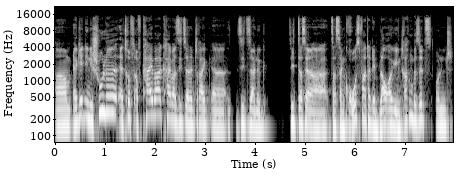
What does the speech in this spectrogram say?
ähm, er geht in die Schule, er trifft auf Kaiba, Kaiba sieht seine drei, äh, sieht seine, sieht, dass er, dass sein Großvater den blauäugigen Drachen besitzt und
